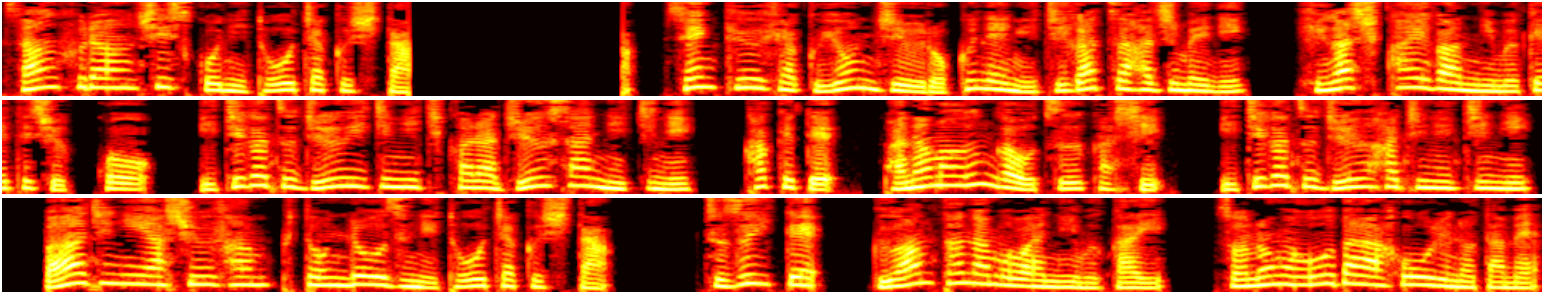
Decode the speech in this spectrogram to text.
サンフランシスコに到着した。1946年1月初めに東海岸に向けて出港。1月11日から13日にかけてパナマ運河を通過し、1月18日にバージニア州ハンプトンローズに到着した。続いてグアンタナモ湾に向かい、その後オーバーホールのため、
